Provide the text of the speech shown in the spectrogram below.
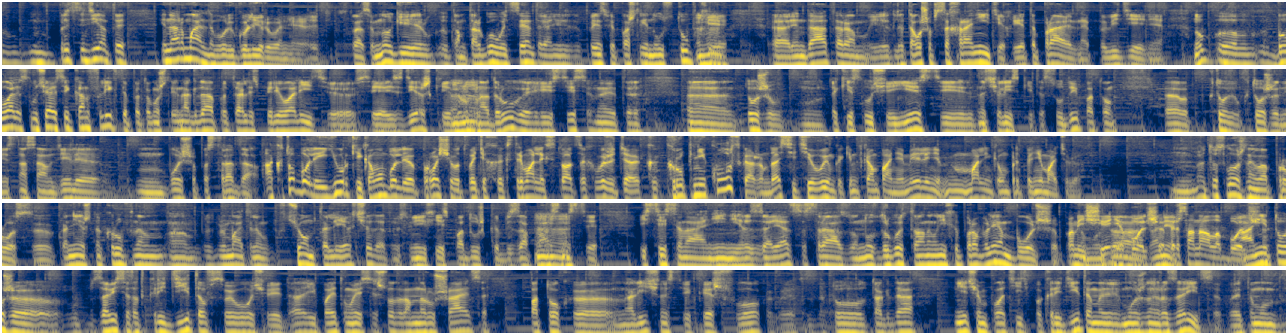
прецеденты и нормального регулирования этих ситуаций. Многие там торговые центры, они, в принципе, пошли на уступки. Угу арендаторам и для того, чтобы сохранить их, и это правильное поведение. Ну, э, бывали, случались и конфликты, потому что иногда пытались перевалить э, все издержки mm-hmm. друг на друга, и, естественно, это э, тоже такие случаи есть, и начались какие-то суды потом, э, кто, кто же на самом деле больше пострадал. А кто более юркий, кому более проще вот в этих экстремальных ситуациях выжить? К крупнику, скажем, да, сетевым каким-то компаниям или маленькому предпринимателю? Это сложный вопрос. Конечно, крупным э, предпринимателям в чем-то легче, да, то есть у них есть подушка безопасности. Mm-hmm. Естественно, они не разорятся сразу, но, с другой стороны, у них и проблем больше. Помещения да, больше, конечно, персонала больше. Они тоже зависят от кредитов, в свою очередь, да, и поэтому, если что-то там нарушается, поток э, наличности, кэш-фло, как говорится, то тогда нечем платить по кредитам, и можно разориться. Поэтому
